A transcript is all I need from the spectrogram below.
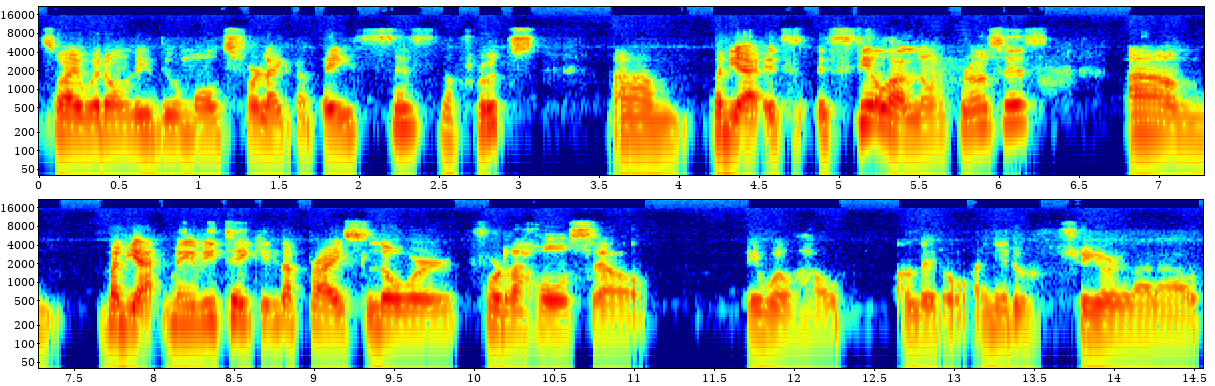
So i would only do molds for like the bases the fruits. Um but yeah it's it's still a long process. Um but yeah maybe taking the price lower for the wholesale it will help a little. I need to figure that out.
